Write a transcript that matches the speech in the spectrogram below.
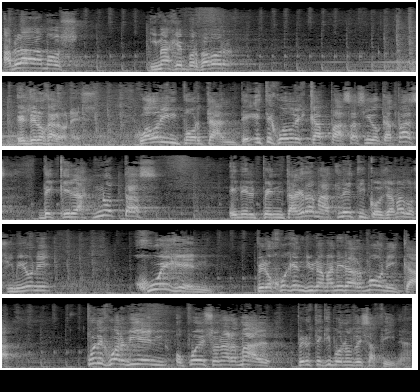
Hablábamos, imagen por favor, el de los galones. Jugador importante. Este jugador es capaz, ha sido capaz de que las notas en el pentagrama atlético llamado Simeone jueguen, pero jueguen de una manera armónica. Puede jugar bien o puede sonar mal, pero este equipo no desafina.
